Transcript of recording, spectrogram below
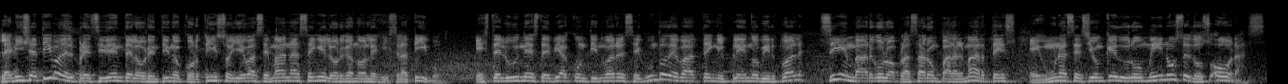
La iniciativa del presidente Laurentino Cortizo lleva semanas en el órgano legislativo. Este lunes debía continuar el segundo debate en el pleno virtual, sin embargo lo aplazaron para el martes en una sesión que duró menos de dos horas.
